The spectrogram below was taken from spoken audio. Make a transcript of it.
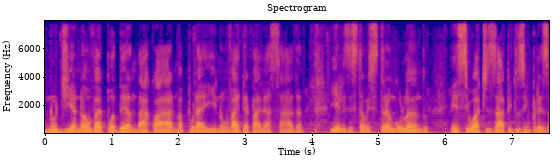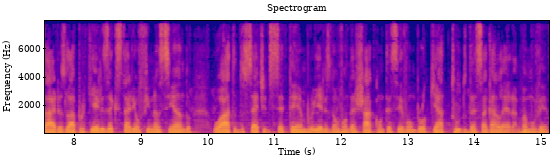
No dia não vai poder andar com a arma por aí, não vai ter palhaçada. E eles estão estrangulando esse WhatsApp dos empresários lá, porque eles é que estariam financiando o ato do 7 de setembro e eles não vão deixar acontecer, vão bloquear tudo dessa galera. Vamos ver.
